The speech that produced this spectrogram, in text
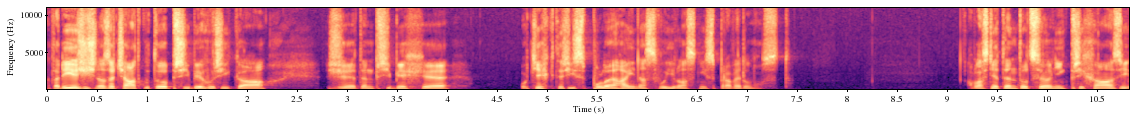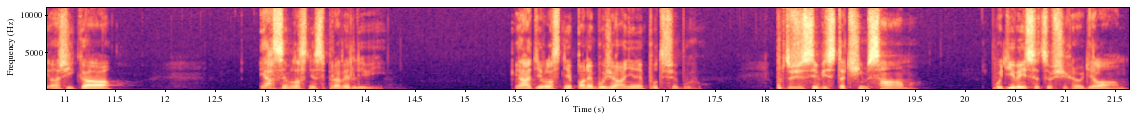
A tady Ježíš na začátku toho příběhu říká, že ten příběh je o těch, kteří spoléhají na svoji vlastní spravedlnost. A vlastně tento celník přichází a říká, já jsem vlastně spravedlivý. Já tě vlastně, pane Bože, ani nepotřebuju, protože si vystačím sám. Podívej se, co všechno dělám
